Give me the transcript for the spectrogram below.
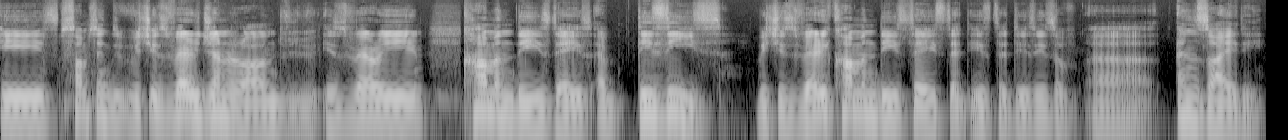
is something which is very general and is very common these days a disease which is very common these days that is the disease of uh, anxiety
